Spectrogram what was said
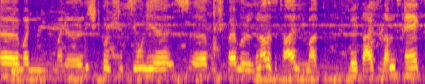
Äh, mein, meine Lichtkonstruktion hier ist äh, vom Sperrmüll. Das sind alles so Teile, die man halt mit der Zeit zusammenträgt.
